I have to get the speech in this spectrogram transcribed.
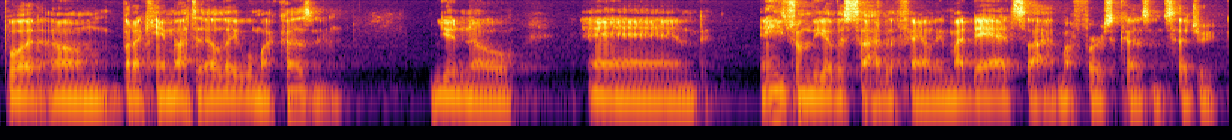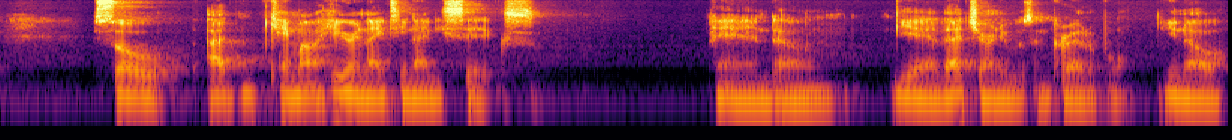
But um, but I came out to LA with my cousin, you know, and and he's from the other side of the family, my dad's side, my first cousin, Cedric. So I came out here in 1996. And um, yeah, that journey was incredible. You know,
